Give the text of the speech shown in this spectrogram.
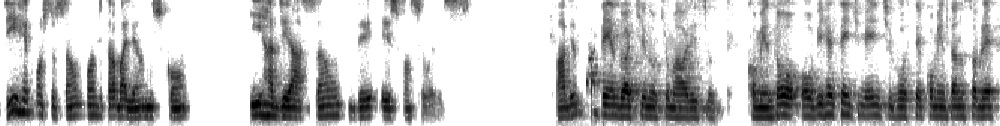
de reconstrução quando trabalhamos com irradiação de expansores. Fábio? Sabendo aqui no que o Maurício comentou, ouvi recentemente você comentando sobre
